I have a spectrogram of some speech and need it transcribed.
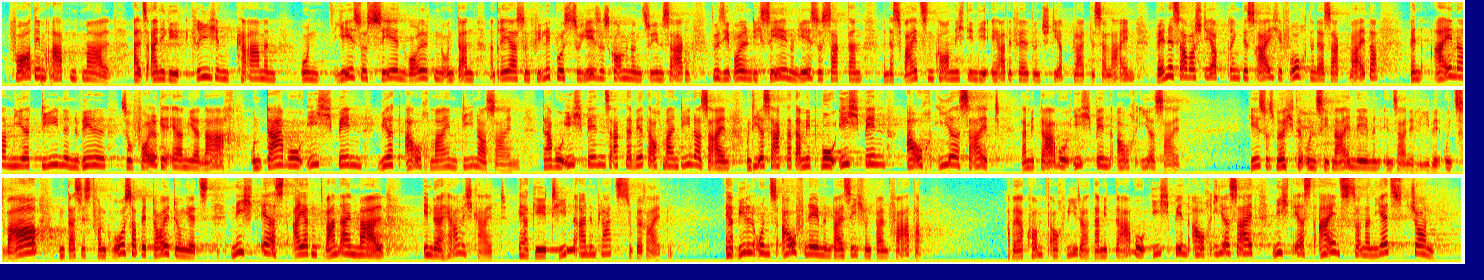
vor dem Abendmahl, als einige Griechen kamen und Jesus sehen wollten und dann Andreas und Philippus zu Jesus kommen und zu ihm sagen, du, sie wollen dich sehen. Und Jesus sagt dann, wenn das Weizenkorn nicht in die Erde fällt und stirbt, bleibt es allein, wenn es aber stirbt, bringt es reiche Frucht. Und er sagt weiter, wenn einer mir dienen will, so folge er mir nach. Und da, wo ich bin, wird auch mein Diener sein. Da, wo ich bin, sagt er, wird auch mein Diener sein. Und hier sagt er, damit, wo ich bin, auch ihr seid. Damit da, wo ich bin, auch ihr seid. Jesus möchte uns hineinnehmen in seine Liebe. Und zwar, und das ist von großer Bedeutung jetzt, nicht erst irgendwann einmal, in der Herrlichkeit. Er geht hin, einen Platz zu bereiten. Er will uns aufnehmen bei sich und beim Vater. aber er kommt auch wieder, damit da, wo ich bin, auch ihr seid, nicht erst eins, sondern jetzt schon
